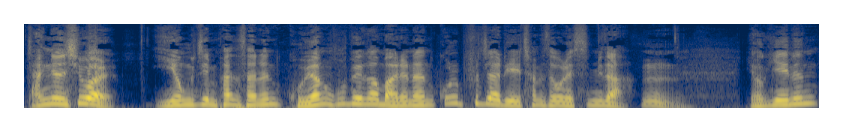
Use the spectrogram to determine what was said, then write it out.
작년 10월 이영진 판사는 고향 후배가 마련한 골프 자리에 참석을 했습니다. 음, 여기에는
